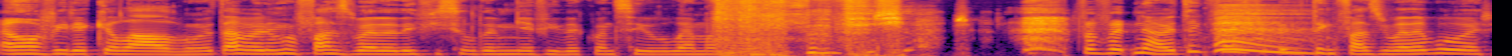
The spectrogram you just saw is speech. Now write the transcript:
a ouvir aquele álbum. Eu estava numa fase bué difícil da minha vida quando saiu o Lemon. Não, eu tenho, fases- eu tenho fases bué boas.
